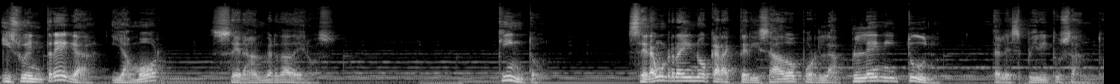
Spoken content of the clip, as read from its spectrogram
y su entrega y amor serán verdaderos. Quinto, será un reino caracterizado por la plenitud del Espíritu Santo.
